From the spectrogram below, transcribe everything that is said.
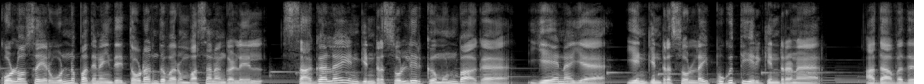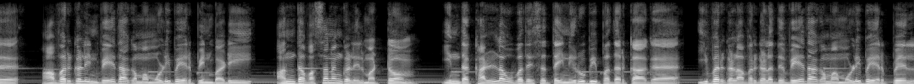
கொலோசையர் ஒன்று பதினைந்தை தொடர்ந்து வரும் வசனங்களில் சகல என்கின்ற சொல்லிற்கு முன்பாக ஏனைய என்கின்ற சொல்லை புகுத்தியிருக்கின்றனர். அதாவது அவர்களின் வேதாகம மொழிபெயர்ப்பின்படி அந்த வசனங்களில் மட்டும் இந்த கள்ள உபதேசத்தை நிரூபிப்பதற்காக இவர்கள் அவர்களது வேதாகம மொழிபெயர்ப்பில்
